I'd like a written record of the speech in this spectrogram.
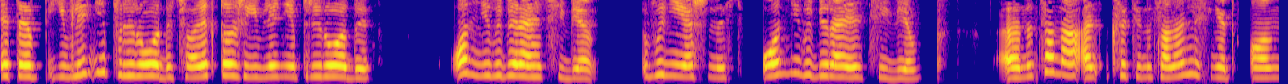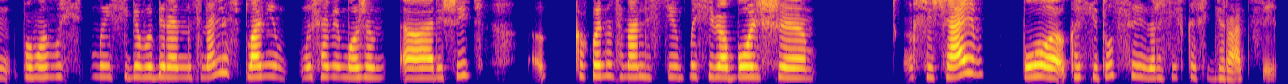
Это явление природы, человек тоже явление природы. Он не выбирает себе внешность, он не выбирает себе. Э, Националь... Кстати, национальность нет. Он, по-моему, мы себе выбираем национальность. В плане мы сами можем э, решить, э, какой национальности мы себя больше ощущаем по Конституции Российской Федерации.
